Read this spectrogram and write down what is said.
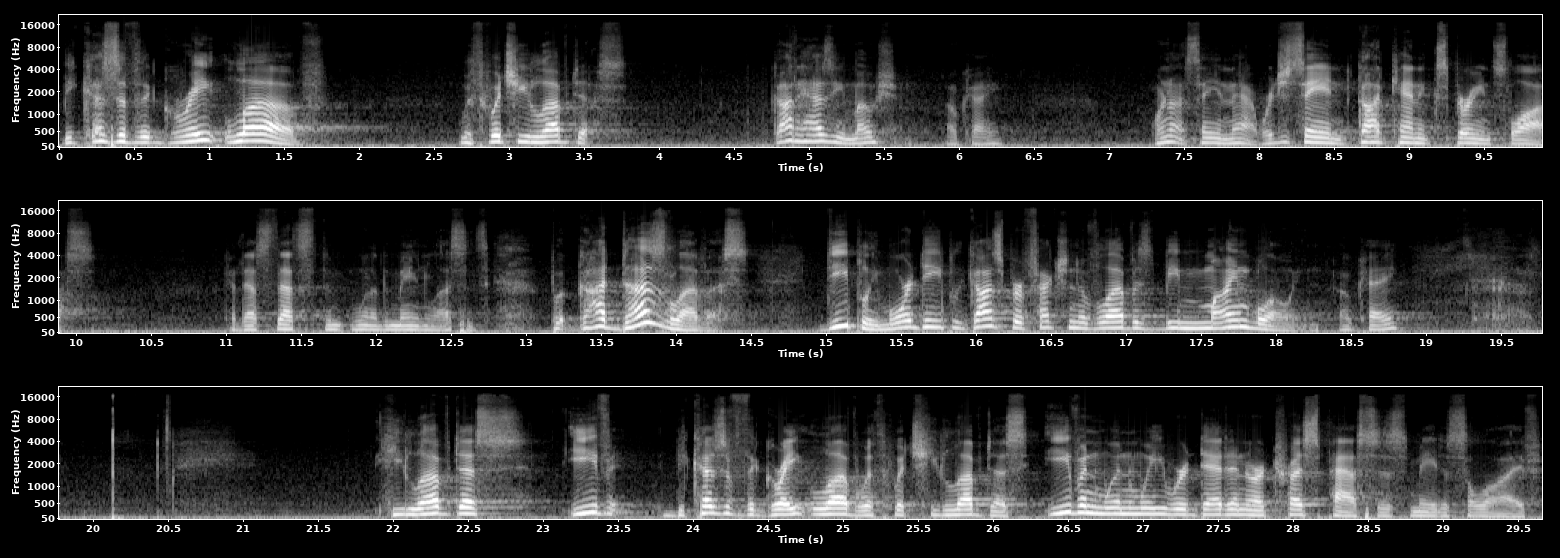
because of the great love with which He loved us. God has emotion, okay? We're not saying that. We're just saying God can't experience loss. Okay, that's that's the, one of the main lessons. But God does love us deeply, more deeply. God's perfection of love is be mind blowing, okay? He loved us even because of the great love with which He loved us, even when we were dead in our trespasses, made us alive.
